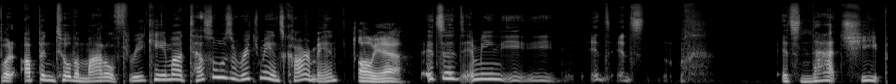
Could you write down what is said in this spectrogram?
But up until the Model 3 came out, Tesla was a rich man's car, man. Oh yeah. It's a I mean, it's it's it's not cheap.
